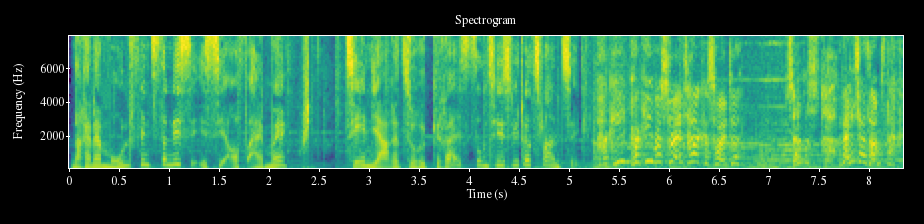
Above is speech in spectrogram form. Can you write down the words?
Nach einer Mondfinsternis ist sie auf einmal zehn Jahre zurückgereist und sie ist wieder 20. Paki, Paki, was für ein Tag ist heute? Samstag, Welcher Samstag?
